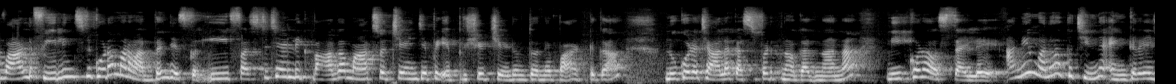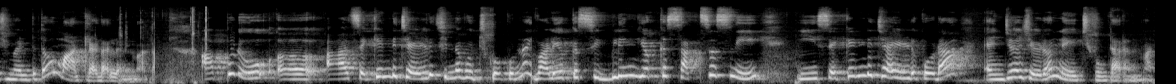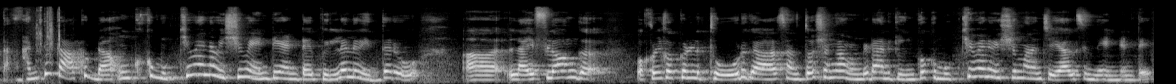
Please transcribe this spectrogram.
వాళ్ళ ఫీలింగ్స్ని కూడా మనం అర్థం చేసుకోవాలి ఈ ఫస్ట్ చైల్డ్కి బాగా మార్క్స్ వచ్చాయని చెప్పి ఎప్రిషియేట్ చేయడంతోనే పాటుగా నువ్వు కూడా చాలా కష్టపడుతున్నావు కదా నాన్న నీకు కూడా వస్తాయిలే అని మనం ఒక చిన్న ఎంకరేజ్మెంట్తో మాట్లాడాలన్నమాట. అప్పుడు ఆ, ఆ సెకండ్ చైల్డ్ చిన్నబుచ్చుకోకుండా వాళ్ళ యొక్క సిబ్లింగ్ యొక్క సక్సెస్ని ఈ సెకండ్ చైల్డ్ కూడా ఎంజాయ్ చేయడం నేర్చుకుంటారనమాట అంతేకాకుండా ఇంకొక ముఖ్యమైన విషయం ఏంటి అంటే పిల్లలు ఇద్దరు లైఫ్ లాంగ్ ఒకరికొకళ్ళు తోడుగా సంతోషంగా ఉండడానికి ఇంకొక ముఖ్యమైన విషయం మనం చేయాల్సింది ఏంటంటే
